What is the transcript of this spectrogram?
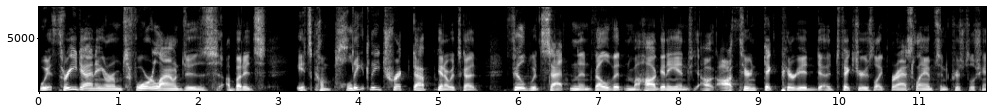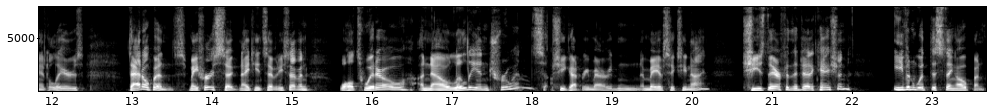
with three dining rooms, four lounges, but it's it's completely tricked up. You know, it's got filled with satin and velvet and mahogany and authentic period uh, fixtures like brass lamps and crystal chandeliers. That opens May 1st, 1977 Walt's widow, uh, now Lillian Truyens, she got remarried in May of 69. She's there for the dedication. Even with this thing open,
